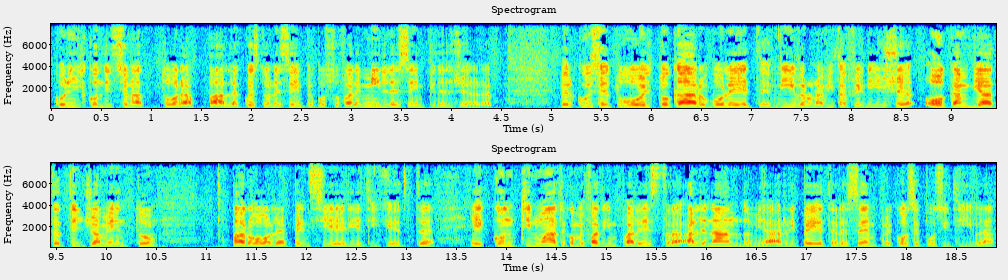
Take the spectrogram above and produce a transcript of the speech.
con il condizionatore a palla questo è un esempio, posso fare mille esempi del genere. Per cui se tu o il tuo caro volete vivere una vita felice o cambiate atteggiamento, parole, pensieri, etichette e continuate come fate in palestra allenandomi a ripetere sempre cose positive,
